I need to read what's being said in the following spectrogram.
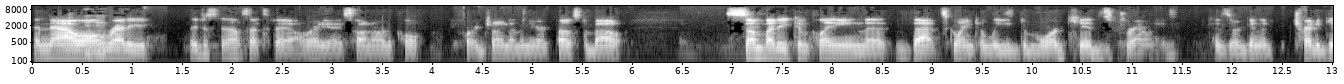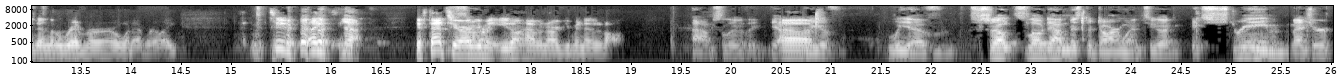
And now Mhm. already, they just announced that today. Already, I saw an article before I joined on the New York Post about somebody complaining that that's going to lead to more kids drowning because they're going to try to get in the river or whatever. Like, dude, like, yeah, if that's your Sorry. argument, you don't have an argument at all. Absolutely. Yeah. Uh, we have we have so, slowed down Mr. Darwin to an extreme measure,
